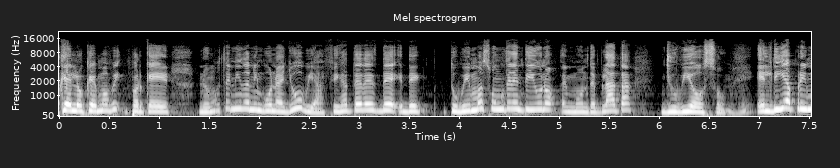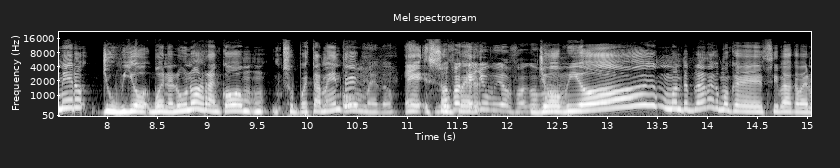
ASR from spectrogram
que lo que hemos visto, porque no hemos tenido ninguna lluvia. Fíjate, desde de, tuvimos un 31 en Monteplata lluvioso. El día primero llovió. Bueno, el 1 arrancó mm, supuestamente. Húmedo. eh, No fue que llovió, fue como- Llovió en Monteplata como que se iba a acabar.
